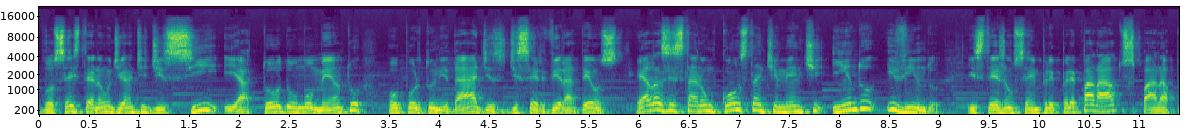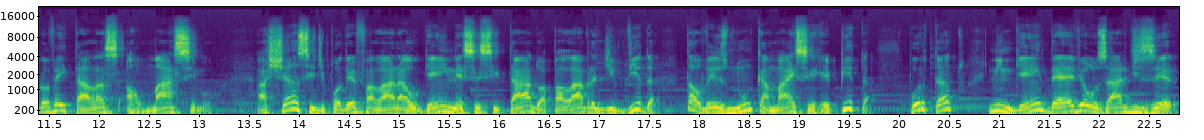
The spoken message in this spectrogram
vocês terão diante de si e a todo momento oportunidades de servir a Deus. Elas estarão constantemente indo e vindo. Estejam sempre preparados para aproveitá-las ao máximo. A chance de poder falar a alguém necessitado a palavra de vida talvez nunca mais se repita. Portanto, ninguém deve ousar dizer:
